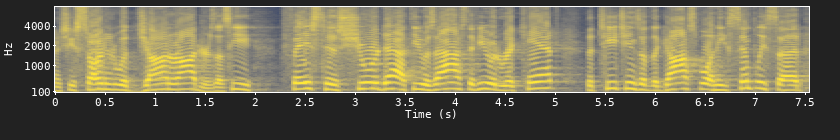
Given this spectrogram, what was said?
And she started with John Rogers. As he faced his sure death, he was asked if he would recant the teachings of the gospel, and he simply said,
